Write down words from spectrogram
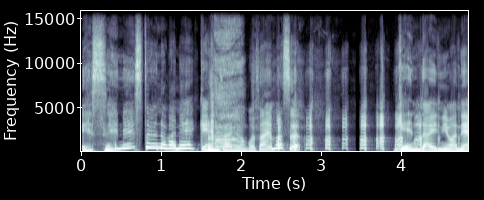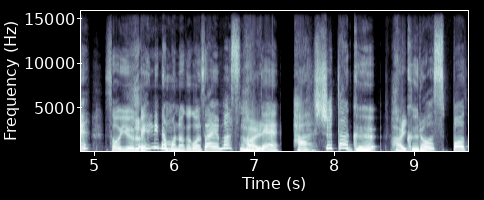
SNS というのがね現在にはございます。現代にはねそういう便利なものがございますので「ハッシュタグはい。クロスポッ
